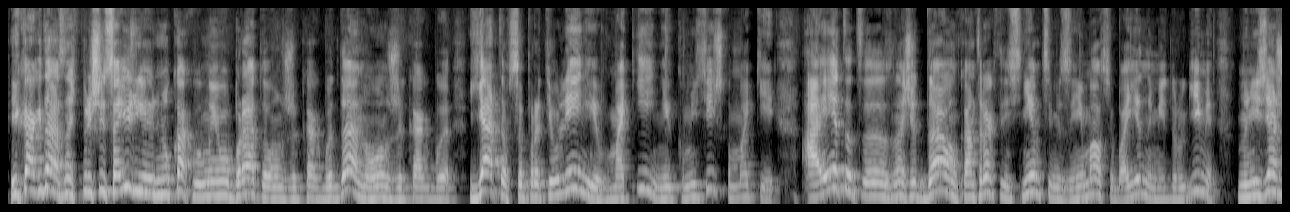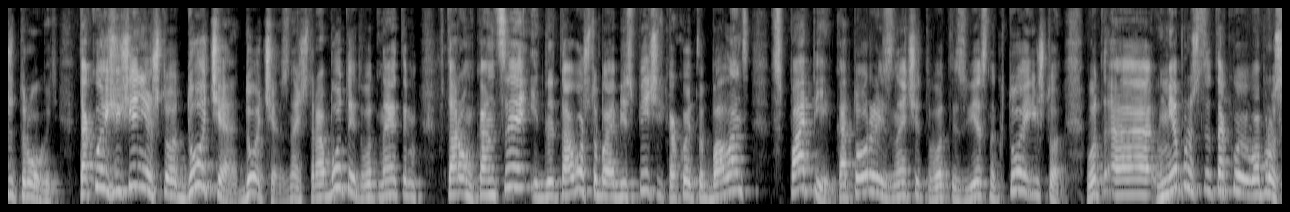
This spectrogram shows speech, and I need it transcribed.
И когда, значит, пришли союзники, говорю, ну как вы моего брата, он же как бы, да, но он же как бы, я-то в сопротивлении, в МАКИ, не в коммунистическом МАКИ, а этот, э, значит, да, он контрактами с немцами занимался, военными и другими, но нельзя же трогать. Такое ощущение, что доча, доча, значит, работает вот на этом втором конце, и для того, чтобы обеспечить какой-то баланс с папи, который, значит, вот известно кто и что. Вот э, у меня просто такой вопрос,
